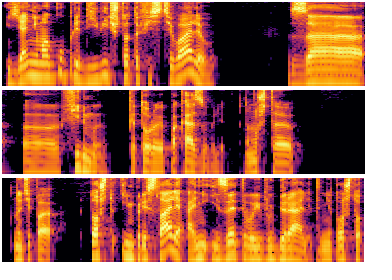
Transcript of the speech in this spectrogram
я не могу предъявить что-то фестивалю за э, фильмы, которые показывали, потому что, ну типа, то, что им прислали, они из этого и выбирали. Это не то, что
